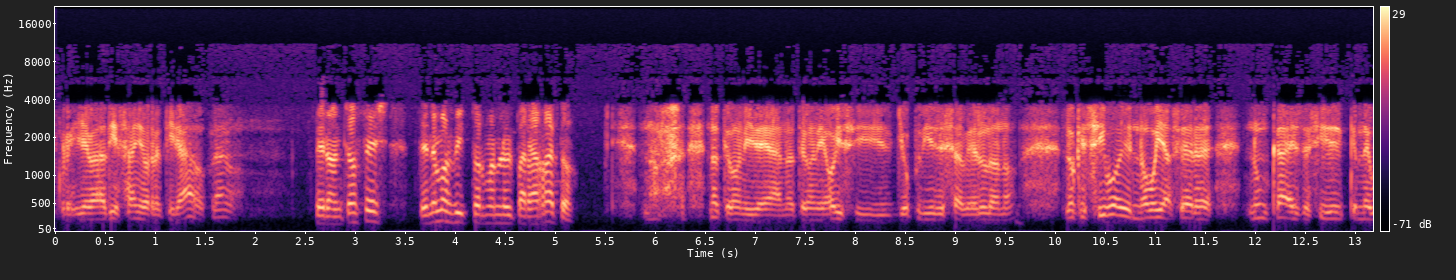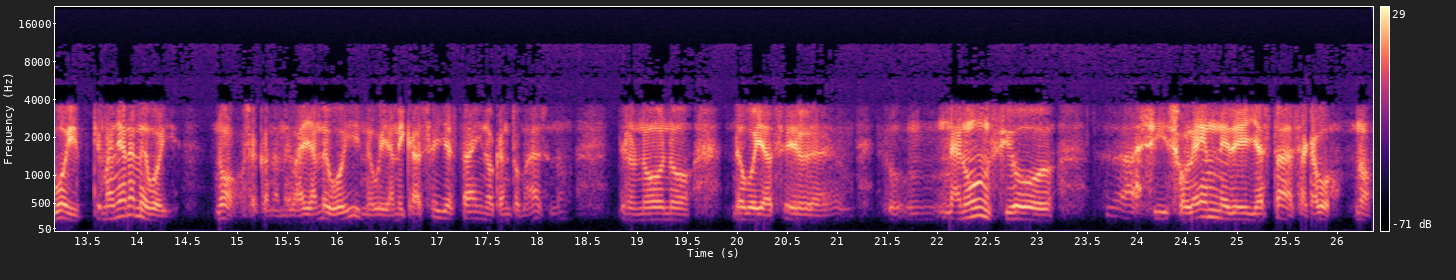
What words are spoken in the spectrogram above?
Porque lleva 10 años retirado, claro. Pero entonces, ¿tenemos Víctor Manuel para rato? No, no tengo ni idea, no tengo ni Hoy si yo pudiese saberlo, ¿no? Lo que sí voy, no voy a hacer nunca es decir que me voy, que mañana me voy. No, o sea, cuando me vaya me voy, me voy a mi casa y ya está, y no canto más, ¿no? Pero no, no, no voy a hacer un anuncio así solemne de ya está, se acabó. No,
